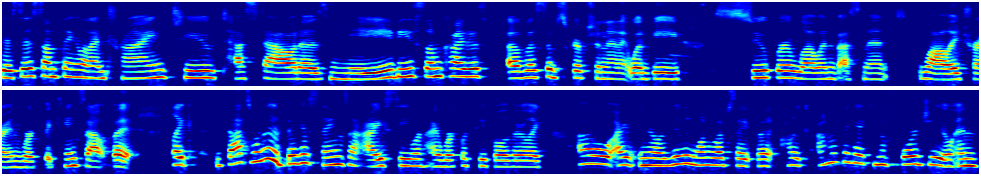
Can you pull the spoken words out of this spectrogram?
This is something that I'm trying to test out as maybe some kind of, of a subscription, and it would be super low investment while I try and work the kinks out. But, like, that's one of the biggest things that I see when I work with people. They're like, oh, I, you know, I really want a website, but like, I don't think I can afford you. And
